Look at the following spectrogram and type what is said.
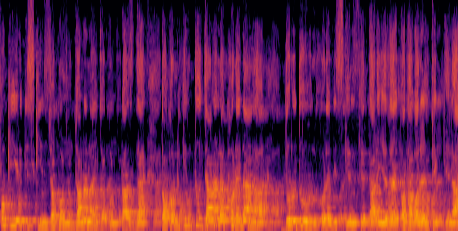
ফকির মিসকিন যখন জানালায় যখন টাচ দেয়, তখন কিন্তু জানালা খোলে না। দূর দূর করে মিসকিনকে তাড়িয়ে দেয়, কথা বলেন ঠিক কিনা?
